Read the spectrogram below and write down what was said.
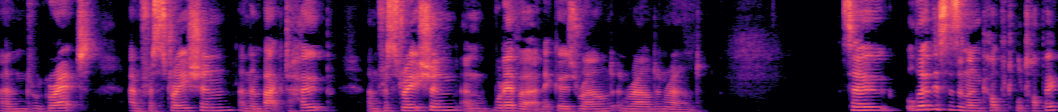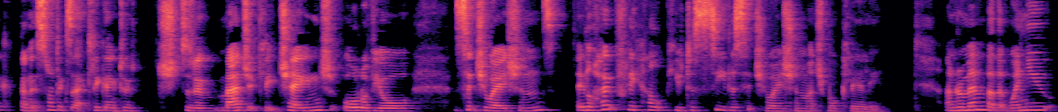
and regret and frustration and then back to hope and frustration and whatever and it goes round and round and round. So although this is an uncomfortable topic and it's not exactly going to sort of magically change all of your situations, it'll hopefully help you to see the situation much more clearly. And remember that when you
